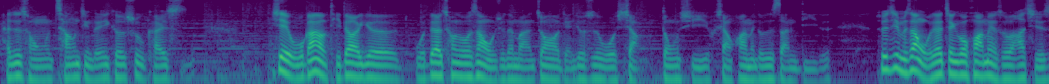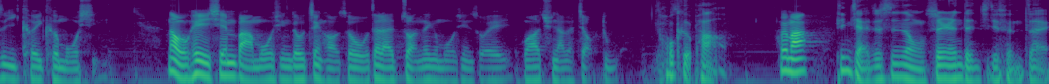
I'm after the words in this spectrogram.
还是从场景的一棵树开始？而且我刚刚有提到一个我在创作上我觉得蛮重要的点，就是我想东西、想画面都是三 D 的。所以基本上我在建构画面的时候，它其实是一颗一颗模型。那我可以先把模型都建好之后，我再来转那个模型，说：“哎、欸，我要去哪个角度？”好可怕哦！会吗？听起来就是那种神人等级的存在。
